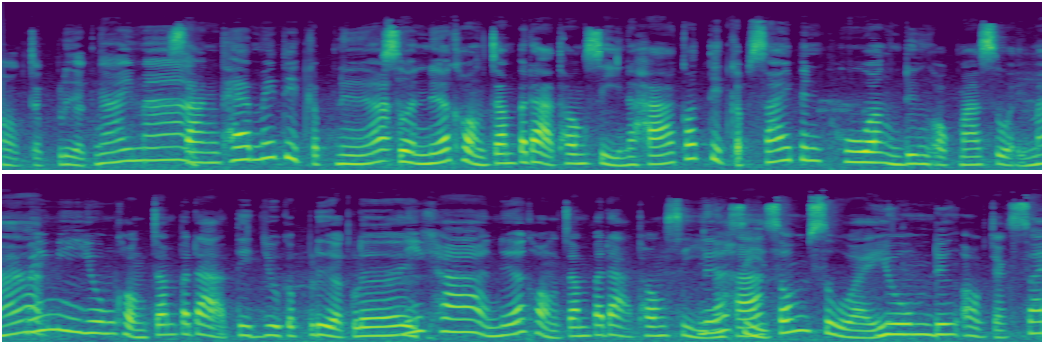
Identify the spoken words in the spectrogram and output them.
ออกจากเปลือกง่ายมากสั่งแทบไม่ติดกับเนื้อ ส่วนเนื้อของจำปาดาทองสีนะคะ ก็ติดกับไส้เป็นพวงดึงออกมาสวยมาก ไม่มียุมของจำปาดาติดอยู่กับเปลือกเลย นี่ค่ะ เนื้อของจำปาดาทองสีนะคะเนื้อสีส้มสวย ยุมดึงออกจากไส้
